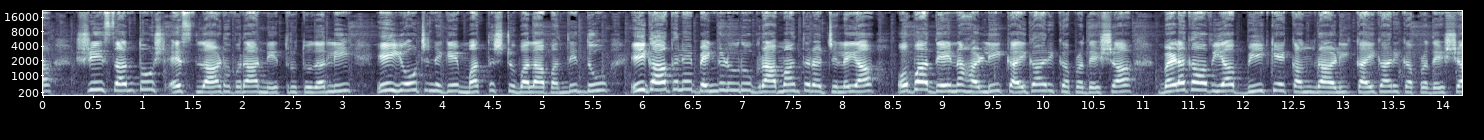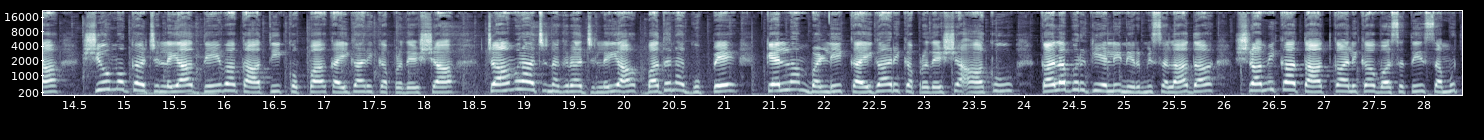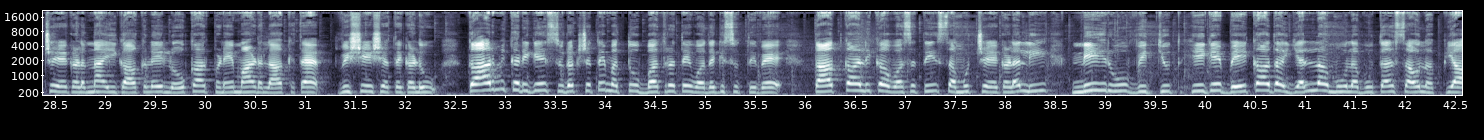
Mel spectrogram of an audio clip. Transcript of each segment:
ಶ್ರೀ ಸಂತೋಷ್ ಎಸ್ ಲಾಡ್ ಅವರ ನೇತೃತ್ವದಲ್ಲಿ ಈ ಯೋಜನೆಗೆ ಮತ್ತಷ್ಟು ಬಲ ಬಂದಿದ್ದು, ಈಗಾಗಲೇ ಬೆಂಗಳೂರು ಗ್ರಾಮಾಂತರ ಜಿಲ್ಲೆಯ ಒಬದೇನಹಳ್ಳಿ ಕೈಗಾರಿಕಾ ಪ್ರದೇಶ, ಬೆಳಗಾವಿಯ ಬಿಕೆ ಕಂಗ್ರಾಳಿ ಕೈಗಾರಿಕಾ ಪ್ರದೇಶ, ಶಿವಮೊಗ್ಗ ಜಿಲ್ಲೆಯ ದೇವಕಾತಿ ಕೊಪ್ಪ ಕೈಗಾರಿಕಾ ಪ್ರದೇಶ, ಚಾಮರಾಜನಗರ ಜಿಲ್ಲೆಯ ಬದನಗುಪ್ಪೆ, ಕೆಲ್ಲಂಬಳ್ಳಿ ಕೈಗಾರಿಕಾ ಪ್ರದೇಶ ಹಾಗೂ ಕಲಬುರಗಿಯಲ್ಲಿ ನಿರ್ಮಿಸಲಾದ ಶ್ರಮಿಕ ತಾತ್ಕಾಲಿಕ ವಸತಿ ಸಮುಚ್ಚಯಗಳನ್ನು ಈಗಾಗಲೇ ಲೋಕಾರ್ಪಣೆ ಮಾಡಲಾಗಿದೆ. ವಿಶೇಷತೆಗಳು, ಕಾರ್ಮಿಕರಿಗೆ ಸುರಕ್ಷತೆ ಮತ್ತು ಭದ್ರತೆ ಒದಗಿಸುತ್ತಿವೆ. ತಾತ್ಕಾಲಿಕ ವಸತಿ ಸಮುಚ್ಚಯಗಳಲ್ಲಿ ನೀರು, ವಿದ್ಯುತ್, ಹೀಗೆ ಬೇಕಾದ ಎಲ್ಲ ಮೂಲಭೂತ ಸೌಲಭ್ಯ.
